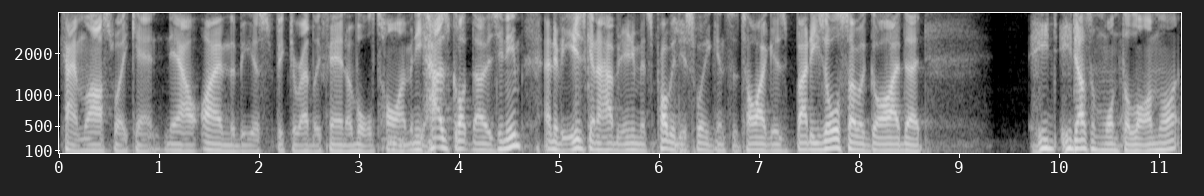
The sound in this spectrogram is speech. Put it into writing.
came last weekend. Now, I am the biggest Victor Radley fan of all time, and he has got those in him. And if he is going to have it in him, it's probably this week against the Tigers. But he's also a guy that he he doesn't want the limelight.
